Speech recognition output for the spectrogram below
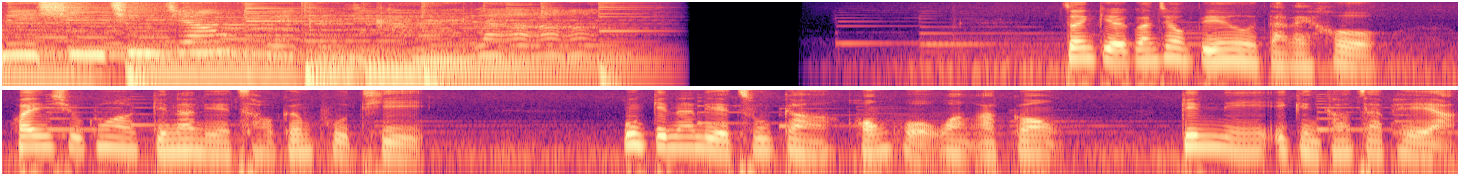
你心情将会尊敬的观众朋友，大家好，欢迎收看今天的草根菩提。阮今天的主角红火旺阿公，今年已经九十岁啊。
